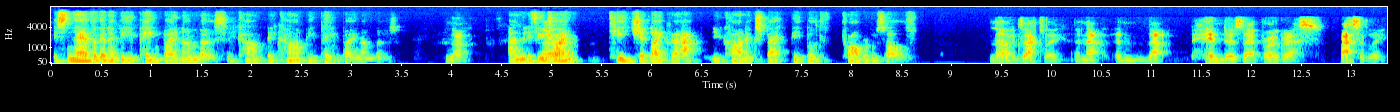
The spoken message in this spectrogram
it's never going to be paint by numbers. It can't it can't be paint by numbers. No. And if you try uh, and teach it like that, you can't expect people to problem solve. No, exactly, and that and that hinders their progress massively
